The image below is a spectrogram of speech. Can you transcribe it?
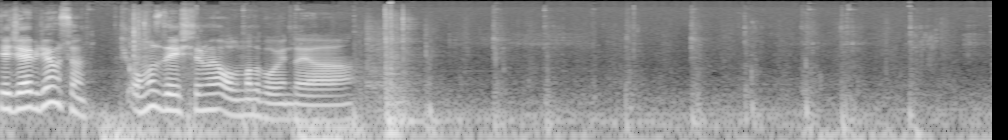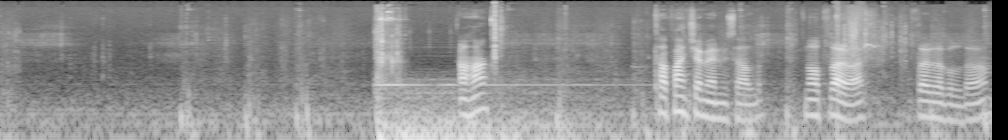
geceye biliyor musun? Omuz değiştirme olmalı bu oyunda ya. Aha. Tapança mermisi aldım. Notlar var. Notları da buldum.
